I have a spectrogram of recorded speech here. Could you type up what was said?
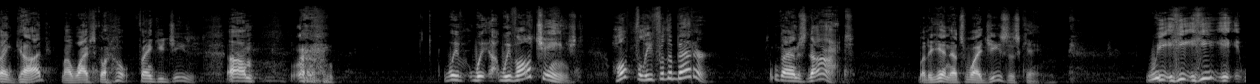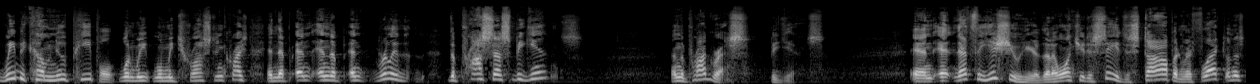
Thank God. My wife's going, oh, thank you, Jesus. Um, we've, we, have we have all changed, hopefully for the better. Sometimes not. But again, that's why Jesus came. We, he, he, we become new people when we, when we trust in Christ. And, the, and, and, the, and really, the, the process begins and the progress begins. And, and that's the issue here that I want you to see, to stop and reflect on this.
